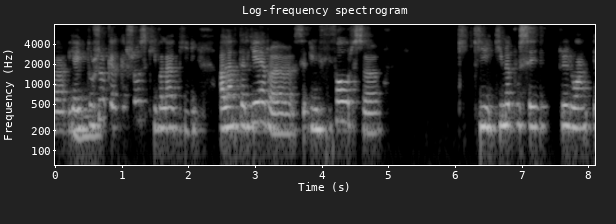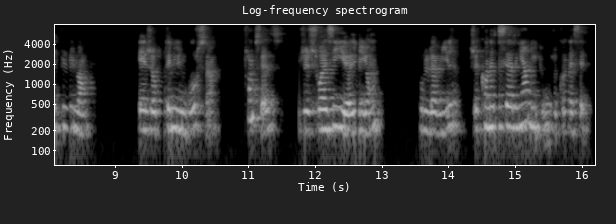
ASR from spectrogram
Voilà. Il y a eu Mhm. toujours quelque chose qui, voilà, qui à l'intérieur, euh, c'est une force euh, qui, qui me poussait plus loin et plus loin. Et j'ai obtenu une bourse française. J'ai choisi euh, Lyon pour la ville. Je connaissais rien du tout. Je connaissais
